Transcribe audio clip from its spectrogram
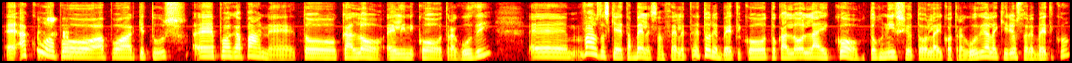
Ε, ακούω από, από αρκετούς ε, που αγαπάνε το καλό ελληνικό τραγούδι ε, βάζοντας και ταμπέλες αν θέλετε το ρεμπέτικο, το καλό λαϊκό το γνήσιο το λαϊκό τραγούδι αλλά κυρίως το ρεμπέτικο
